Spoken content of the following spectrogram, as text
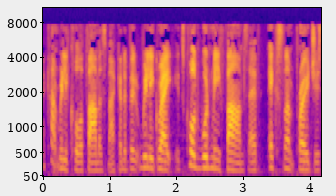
I can't really call it farmers market, but really great. It's called Woodmere Farms. They have excellent produce.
